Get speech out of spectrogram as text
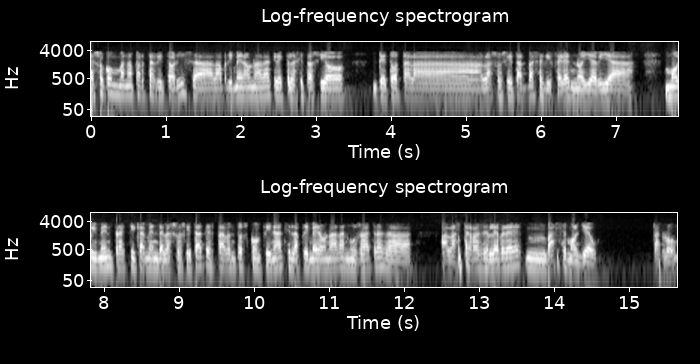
això com va anar per territoris, a la primera onada crec que la situació de tota la, la societat va ser diferent. No hi havia moviment pràcticament de la societat, estaven tots confinats i la primera onada nosaltres a, a les Terres de l'Ebre mm, va ser molt lleu. Parlo,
